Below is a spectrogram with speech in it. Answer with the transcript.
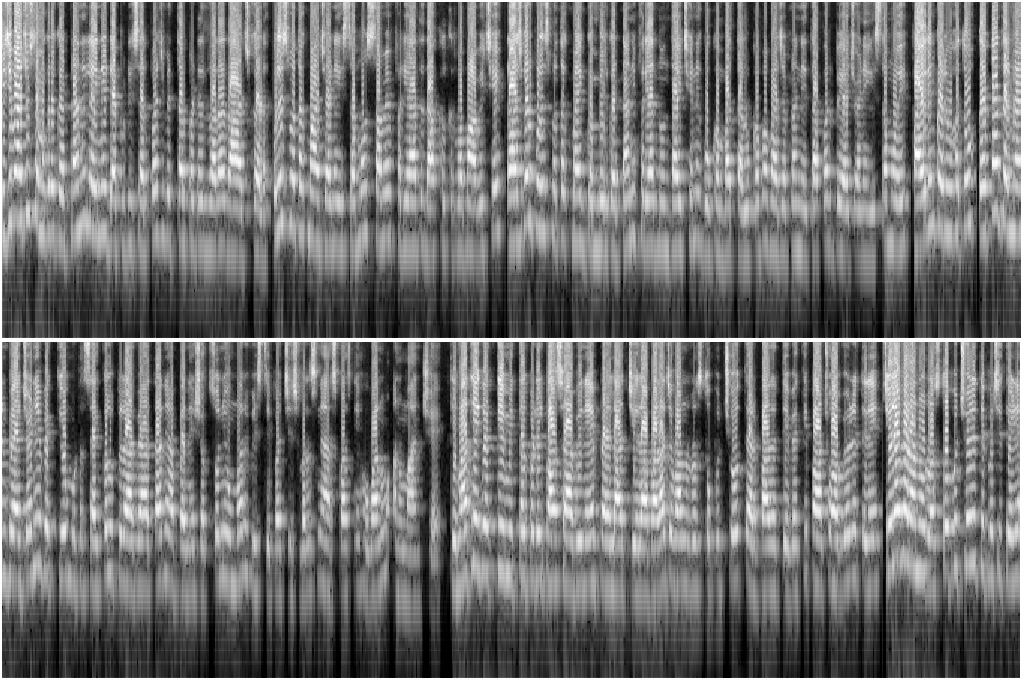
બીજી બાજુ સમગ્ર ઘટનાને લઈને ડેપ્યુટી સરપંચ મિત્તલ પટેલ દ્વારા રાજગઢ પોલીસ મથકમાં અજાણ્યા ઇસમો સામે ફરિયાદ દાખલ કરવામાં આવી છે. રાજગઢ પોલીસ મથકમાં એક ગંભીર ઘટનાની ફરિયાદ નોંધાઈ છે અને ગોગંબા તાલુકામાં ભાજપના નેતા પર બે અજાણ્યા ઇસમોએ ફાયરિંગ કર્યું હતું. ઘટના દરમિયાન બે અજાણ્યા વ્યક્તિઓ મોટરસાયકલ ઉપર આવ્યા હતા અને આ બંને શખ્સોની ઉંમર વીસથી પચીસ વર્ષની આસપાસની હોવાનું અનુમાન છે. તેમાંથી એક વ્યક્તિએ મિત્તલ પટેલ પાસે આવીને પહેલા ચેલાવાડા જવાનો રસ્તો પૂછ્યો, ત્યારબાદ તે વ્યક્તિ પાછો આવ્યો અને તેને ચેલાવાડાનો રસ્તો પૂછ્યો અને તે પછી તેણે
